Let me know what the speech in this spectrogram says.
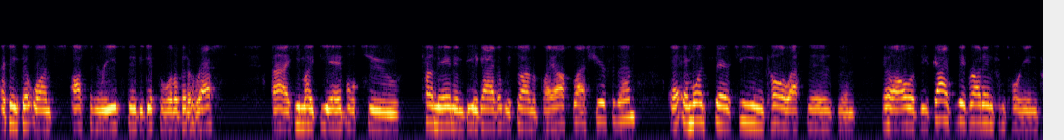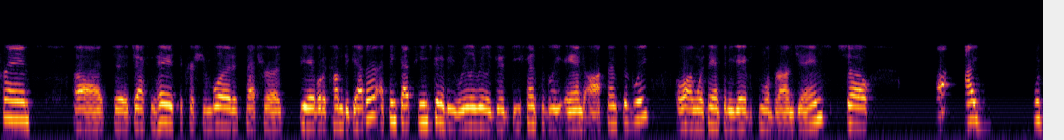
I think that once Austin Reaves maybe gets a little bit of rest, uh, he might be able to come in and be the guy that we saw in the playoffs last year for them. And once their team coalesces and you know all of these guys they brought in from Taurean Prince uh, to Jaxson Hayes to Christian Wood, et cetera, be able to come together. I think that team's going to be really, really good defensively and offensively, along with Anthony Davis and LeBron James. So I would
